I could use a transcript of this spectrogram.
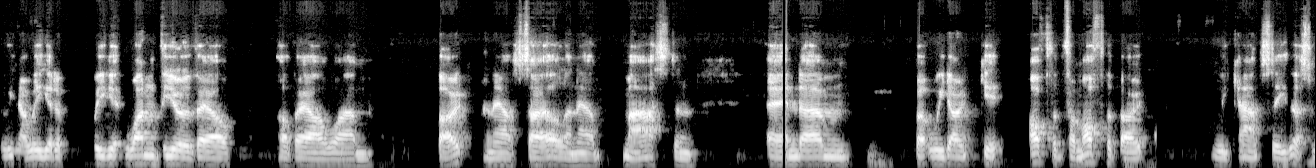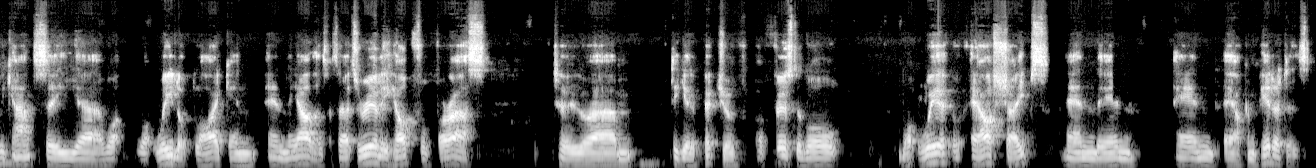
you know we get a we get one view of our of our um, boat and our sail and our mast and and um, but we don't get off the, from off the boat. We can't see this. We can't see uh, what what we look like and and the others. So it's really helpful for us to um, to get a picture of, of first of all what we're our shapes and then and our competitors.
